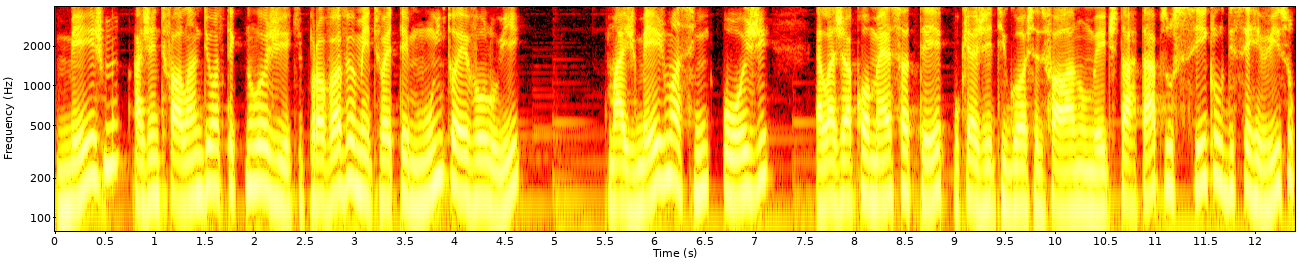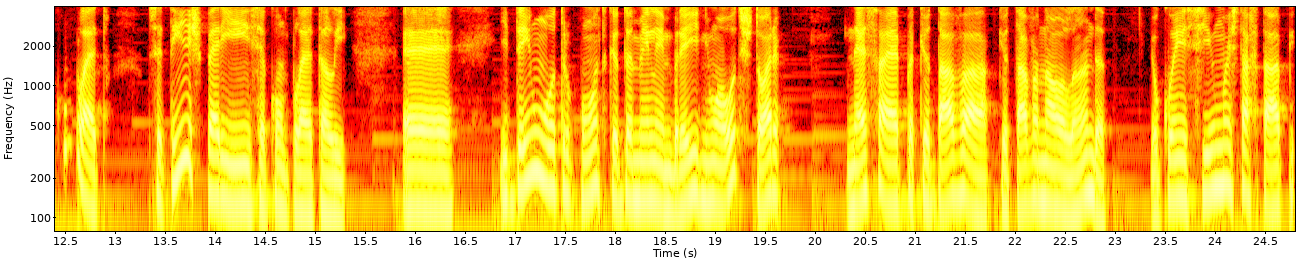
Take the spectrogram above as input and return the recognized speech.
mesmo a gente falando de uma tecnologia que provavelmente vai ter muito a evoluir, mas mesmo assim, hoje, ela já começa a ter o que a gente gosta de falar no meio de startups, o ciclo de serviço completo. Você tem a experiência completa ali. É... E tem um outro ponto que eu também lembrei de uma outra história. Nessa época que eu estava que eu tava na Holanda, eu conheci uma startup,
